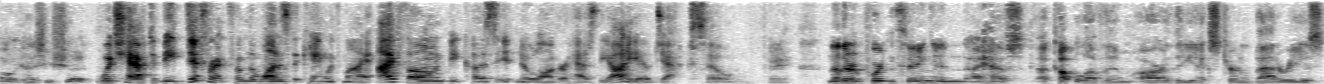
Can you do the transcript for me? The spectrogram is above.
Oh, yes, you should. which have to be different from the ones that came with my iPhone because it no longer has the audio jack. So Okay. Another important thing, and I have a couple of them, are the external batteries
